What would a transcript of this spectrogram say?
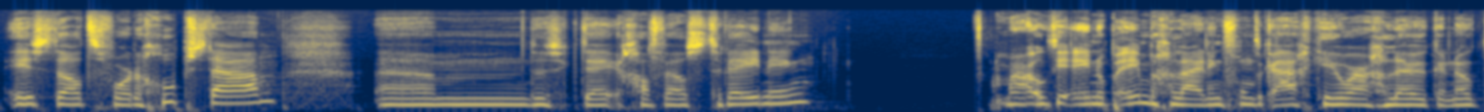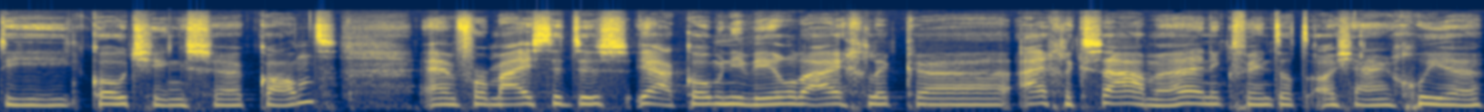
is dat voor de groep staan. Ehm, dus ik gaf wel eens training. Maar ook die één op één begeleiding vond ik eigenlijk heel erg leuk. En ook die coachingskant. En voor mij is dit dus, ja, komen die werelden eigenlijk, eh, eigenlijk samen. En ik vind dat als jij een goede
